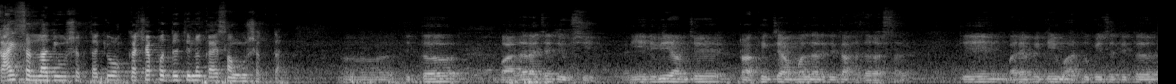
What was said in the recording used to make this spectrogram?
काय सल्ला देऊ शकता किंवा कशा पद्धतीनं काय सांगू शकता? फक्त बाजाराच्या दिवशी आणि एरवी आमचे ट्रॅफिकचे अंमलदार तिथं हजर असतात. ते बऱ्यापैकी वाहतुकीचं तिथं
